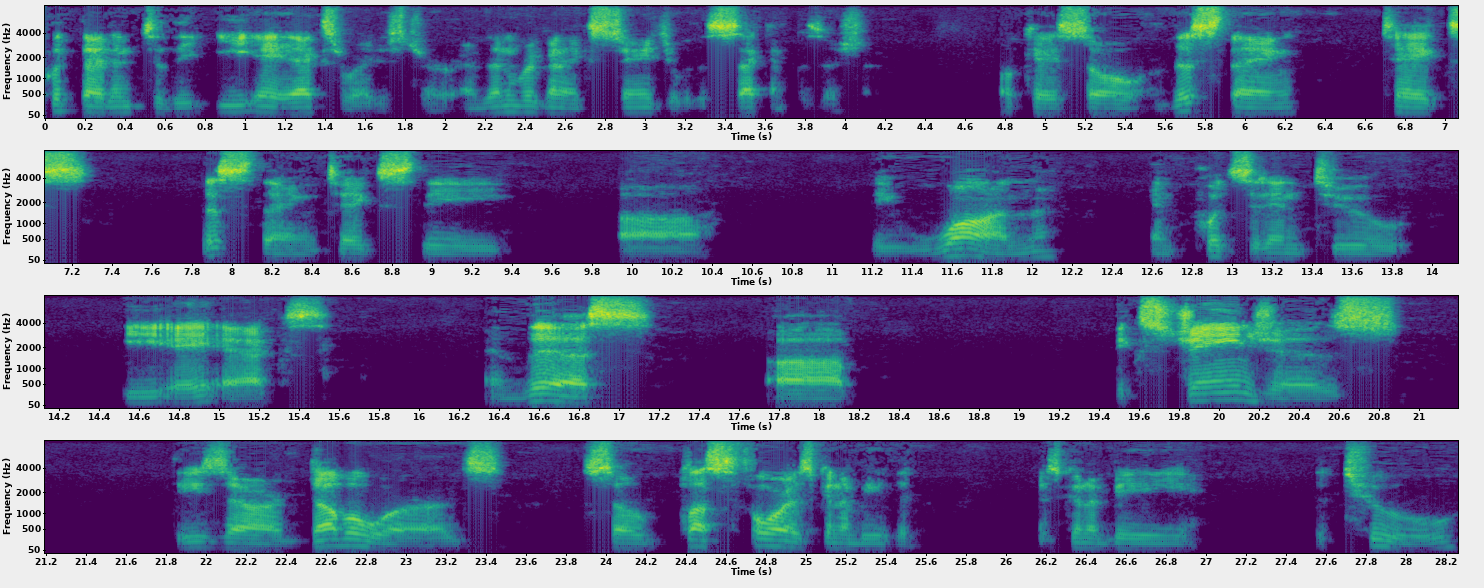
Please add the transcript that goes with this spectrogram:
put that into the EAX register and then we're going to exchange it with the second position. Okay so this thing takes this thing takes the uh, the one and puts it into EAX, and this uh, exchanges. These are double words, so plus four is going to be the is going to be the two.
